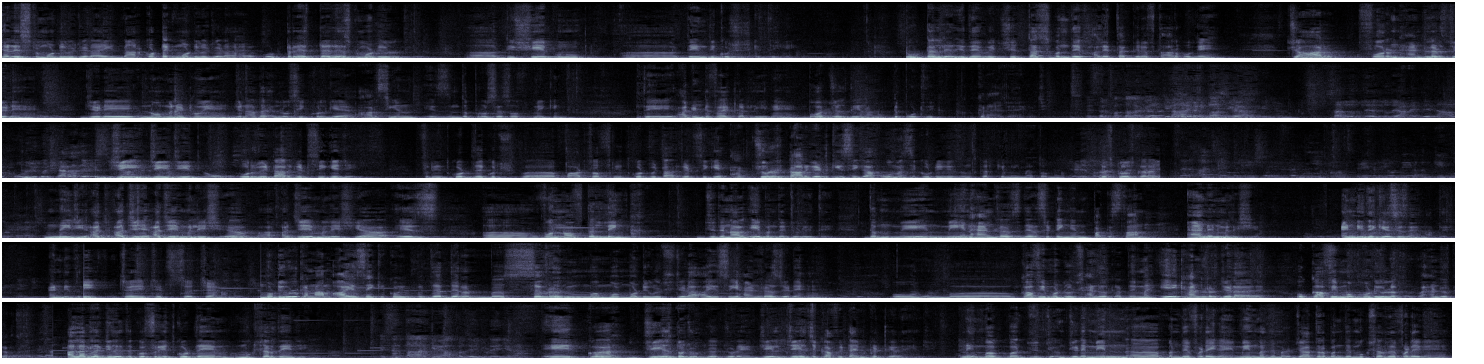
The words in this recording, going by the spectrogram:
ਟੈਰਰਿਸਟ ਮੋਡਿਊਲ ਜਿਹੜਾ ਹੈ ਨਾਰਕੋਟਿਕ ਮੋਡਿਊਲ ਜਿਹੜਾ ਹੈ, ਉਹ ਟੈਰਰਿਸਟ ਮੋਡਿਊਲ ਦੀ ਸ਼ੇਪ ਨੂੰ ਦੇਣ ਦੀ ਕੋਸ਼ਿਸ਼ ਕੀਤੀ ਗਈ। ਟੋਟਲ ਇਹਦੇ ਵਿੱਚ 10 ਬੰਦੇ ਹਾਲੇ ਤੱਕ ਗ੍ਰਿਫਤਾਰ ਹੋ ਗਏ। ਚਾਰ ਫੋਰਨ ਹੈਂਡਲਰਸ ਜਿਹੜੇ ਹੈ, ਜਿਹੜੇ ਨੋਮੀਨੇਟ ਹੋਏ ਹੈ, ਜਿਨ੍ਹਾਂ ਦਾ ਐਲਓਸੀ ਖੁੱਲ ਗਿਆ ਹੈ RCN is in the process of making ਤੇ ਆਇਡੈਂਟੀਫਾਈ ਕਰ ਲਏ ਗਏ ਹੈ। ਬਹੁਤ ਜਲਦੀ ਇਹਨਾਂ ਨੂੰ ਡਿਪੋਰਟ ਵੀ ਕਰਾਇਆ ਜਾਏਗਾ ਜੀ। ਸਰ ਪਤਾ ਲੱਗਾ ਕਿ ਕਿਹੜੀ ਸਰ ਲੁਧਿ- ਲੁਧਿਆਣੇ ਦੇ ਨਾਲ ਹੋਰ ਵੀ ਕੋਈ ਸ਼ਹਿਰਾਂ ਦੇ ਵਿੱਚ ਸੀ? ਜੀ ਜੀ ਜੀ ਹੋਰ ਵੀ ਟਾਰਗੇਟ ਸੀਗੇ ਜੀ। ਫਰੀਦਕੋਟ ਦੇ ਕੁਝ ਪਾਰਟਸ ਆਫ ਫਰੀਦਕੋਟ ਵੀ ਟਾਰਗੇਟ ਸੀਗੇ। ਐਕਚੁਅਲ ਟਾਰਗੇਟ ਕੀ ਸੀਗਾ ਉਹ ਮੈਂ ਸਿਕਿਉਰਿਟੀ ਰੀਜ਼ਨਸ ਕਰਕੇ ਨਹੀਂ ਮੈਂ ਤੁਹਾਨੂੰ ਡਿਸਕਲੋਜ਼ ਕਰਾਂ sir Ajay Malaysia is the main conspirator ਜਾਂ ਉਹਦੇ ਅੱਗੇ ਹੋਰ ਕਨੈਕਸ਼ਨ ਨਹੀਂ ਜੀ ਅਜ ਅਜੇ ਅਜੇ Malaysia Ajay Malaysia is one of the link ਜਿਹਦੇ ਨਾਲ ਇਹ ਬੰਦੇ ਜੁੜੇ ਥੇ the main main handlers they are sitting in Pakistan and in Malaysia and they cases हैं यहाँ पे. मॉड्यूल का नाम आई के कोई देर सेवरल मॉड्यूल्स जो आई हैंडलर्स जोड़े हैं वो काफ़ी मॉड्यूल्स हैंडल करते हैं। मैं एक हैंडलर जोड़ा है वो काफ़ी मॉड्यूल हैंडल करता है। अलग अलग ज़िले थे कोई फरीदकोट दे मुक्तसर दें जी। एक uh, जेल तो जुड़े हैं। जेल जेल से काफ़ी टाइम कट्ठे रहे हैं जी। ਜੇਲ੍ਹ ਜੇਲ੍ਹ 'ਚ ਕਾਫੀ ਟਾਈਮ ਇਕੱਠੇ ਰਹੇ ਹੈ ਜੀ ਨਹੀਂ ਮ- ਮ- ਜ- ਜ- ਜਿਹੜੇ ਮੇਨ ਬੰਦੇ ਫੜੇ ਗਏ ਮੇਨ ਬੰਦੇ ਮਤਲਬ ਜ਼ਿਆਦਾਤਰ ਬੰਦੇ ਮੁਕਤਸਰ ਦੇ ਫੜੇ ਗਏ ਹੈ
